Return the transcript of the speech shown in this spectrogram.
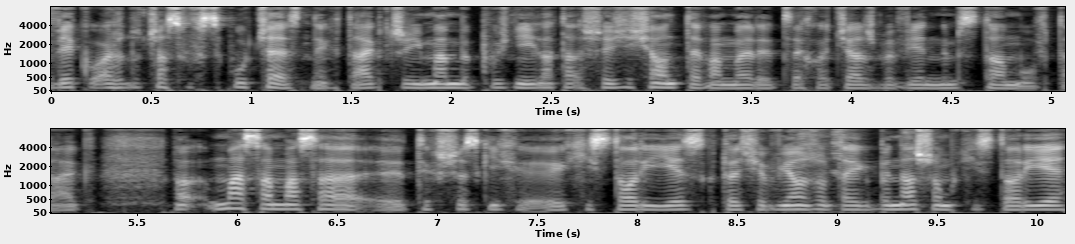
wieku aż do czasów współczesnych, tak? Czyli mamy później lata 60. w Ameryce chociażby w jednym z tomów, tak? No, masa, masa tych wszystkich historii jest, które się wiążą tak jakby naszą historię,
